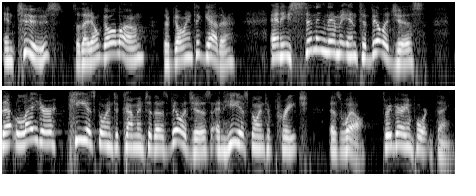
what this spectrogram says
in twos, so they don't go alone. They're going together. And he's sending them into villages that later he is going to come into those villages and he is going to preach as well. three very important things.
